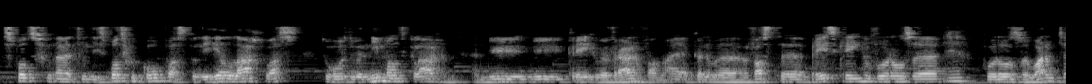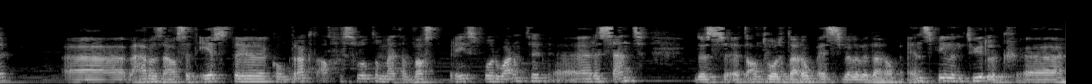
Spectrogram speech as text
spot, toen die spot goedkoop was, toen die heel laag was, toen hoorden we niemand klagen. En nu, nu kregen we vragen van, ah ja, kunnen we een vaste prijs krijgen voor onze, ja. voor onze warmte? Uh, we hebben zelfs het eerste contract afgesloten met een vaste prijs voor warmte uh, recent. Dus het antwoord daarop is, willen we daarop inspelen? Tuurlijk. Uh,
